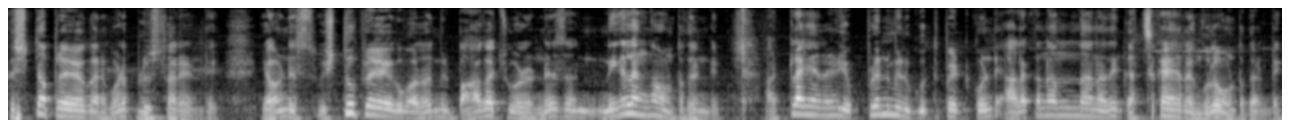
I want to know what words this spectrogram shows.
కృష్ణ ప్రయోగాన్ని కూడా పిలుస్తారండి. ఏమండి? విష్ణు ప్రయోగం వల్ల మీరు బాగా చూడండి. నీలంగా ఉంటుందండి. అట్లాగేనండి ఎప్పుడైనా మీరు గుర్తుపెట్టుకోండి అలకనంద అనేది గచ్చకాయ రంగులో ఉంటుందండి.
